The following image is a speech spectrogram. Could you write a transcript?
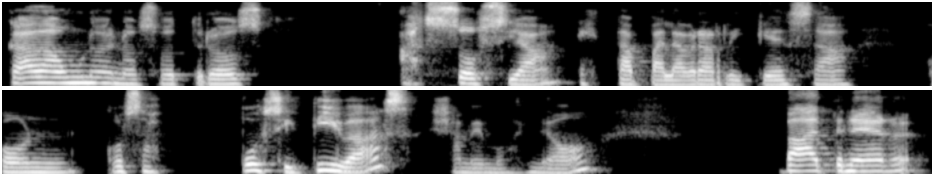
cada uno de nosotros asocia esta palabra riqueza con cosas positivas, llamémoslo, va a tener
